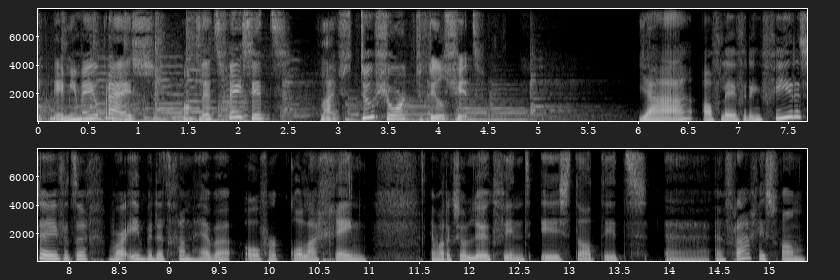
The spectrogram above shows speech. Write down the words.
Ik neem je mee op reis, want let's face it, life's too short to feel shit. Ja, aflevering 74, waarin we het gaan hebben over collageen. En wat ik zo leuk vind, is dat dit uh, een vraag is van,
